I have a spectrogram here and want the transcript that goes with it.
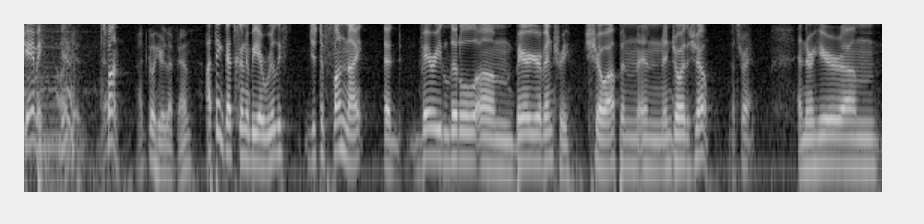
Jammy. I like it. It's fun. I'd go hear that band. I think that's going to be a really f- just a fun night. A very little um, barrier of entry. Show up and, and enjoy the show. That's right. and they're here um,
